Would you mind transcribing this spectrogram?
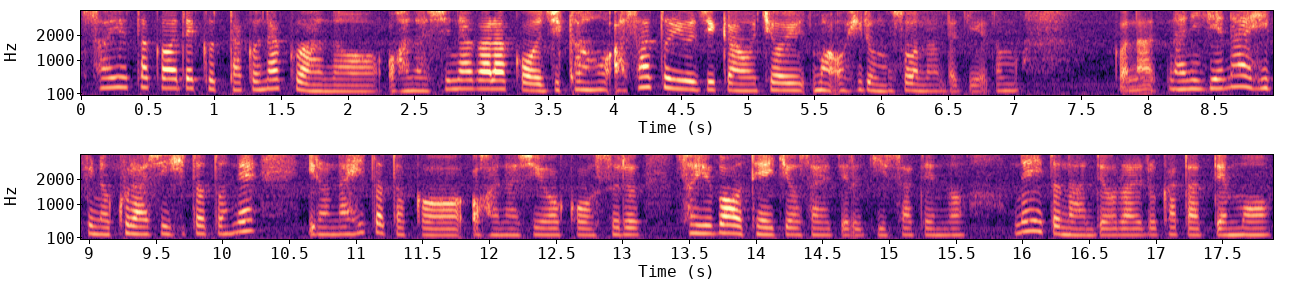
そういうところで屈託なくあのお話しながらこう時間を朝という時間を共有まあお昼もそうなんだけれどもこうな何気ない日々の暮らし人とねいろんな人とこうお話をこうするそういう場を提供されてる喫茶店のね営んでおられる方っても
